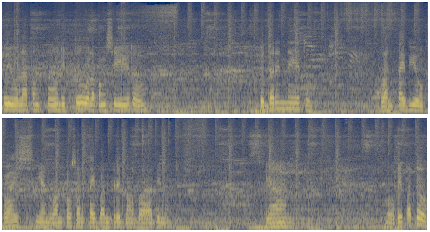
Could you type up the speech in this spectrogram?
Uy, wala pang punit to, wala pang zero. Ganda rin na ito. 1.5 yung price. Yan, 1,500 mga body no. Yan. Okay pa to.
